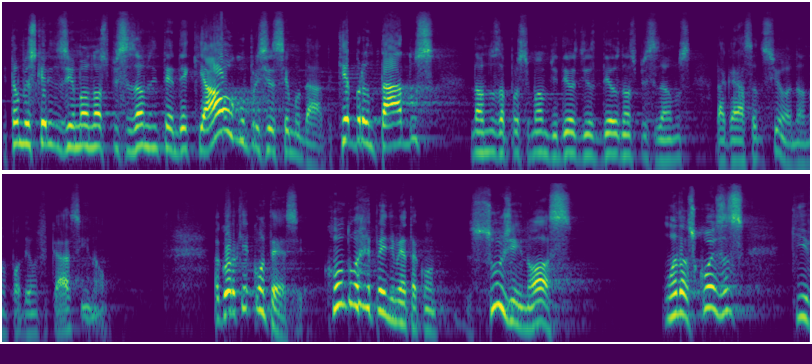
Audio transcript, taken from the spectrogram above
Então, meus queridos irmãos, nós precisamos entender que algo precisa ser mudado. Quebrantados, nós nos aproximamos de Deus diz, Deus, nós precisamos da graça do Senhor. Nós não podemos ficar assim, não. Agora, o que acontece? Quando o arrependimento surge em nós, uma das coisas que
